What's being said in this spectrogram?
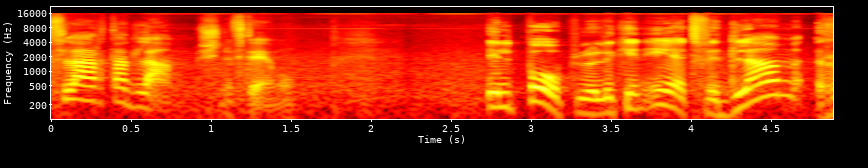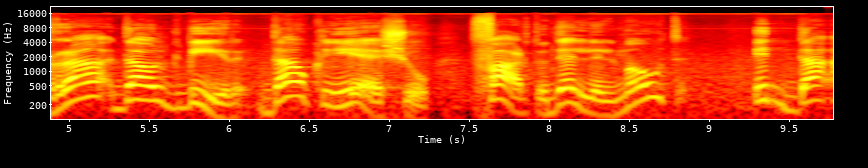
fl-art ta' dlam biex niftehmu. Il-poplu li kien qiegħed fi dlam ra dawl kbir, dawk li għexu fartu delli l-mewt idda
